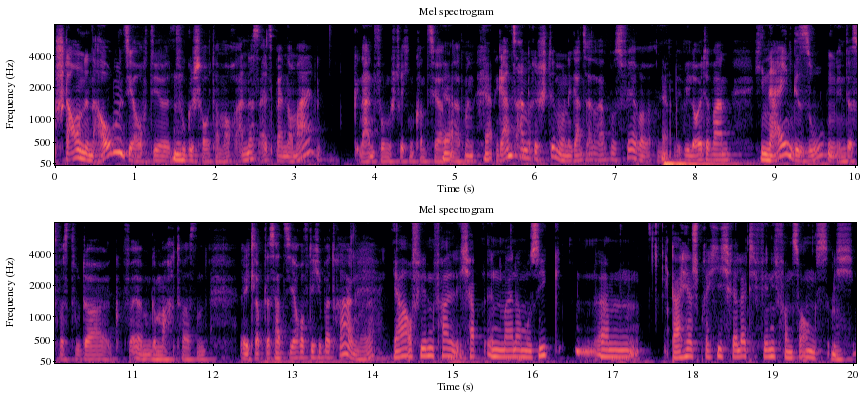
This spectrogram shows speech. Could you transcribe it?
staunenden Augen sie auch dir mhm. zugeschaut haben, auch anders als beim normalen in Anführungsstrichen Konzerten ja, hat man ja. eine ganz andere Stimme und eine ganz andere Atmosphäre. Ja. Die Leute waren hineingesogen in das, was du da ähm, gemacht hast. Und ich glaube, das hat sich auch auf dich übertragen, oder? Ja, auf jeden Fall. Ich habe in meiner Musik, ähm, daher spreche ich relativ wenig von Songs. Mhm. Ich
